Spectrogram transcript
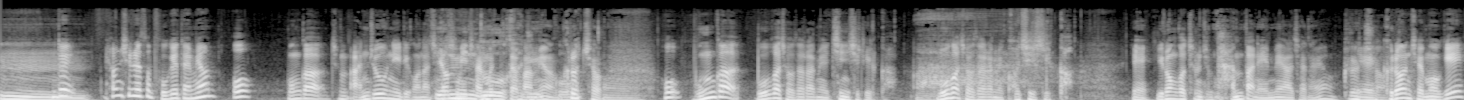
음. 근데 현실에서 보게 되면 어 뭔가 좀 안 좋은 일이거나 자신이 가지고 가면. 그렇죠. 어. 어 뭔가 뭐가 저 사람의 진실일까? 아. 뭐가 저 사람의 거짓일까? 예, 이런 것처럼 좀 반반 애매하잖아요. 그렇죠. 예, 그런 제목이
